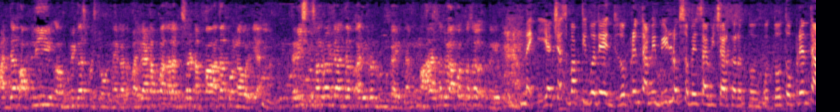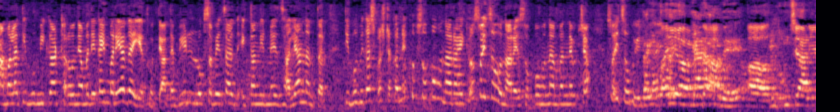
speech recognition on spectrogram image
अद्याप आपली भूमिका स्पष्ट होत नाही. का तर पहिला टप्पा झाला दुसरा टप्पा आता तोंडावरती आहे. तरी शिवसंग्रामची अद्याप अधिकृत भूमिका येत नाही. मग महाराष्ट्रात व्यापक कसं येतो नाही याच्याच बाबतीमध्ये जोपर्यंत आम्ही बीड लोकसभेचा विचार करत न- होतो तोपर्यंत आम्हाला ती भूमिका ठरवण्यामध्ये काही मर्यादा येत होत्या. आता बीड लोकसभेचा एकदा निर्णय झाल्यानंतर ती भूमिका स्पष्ट करणे खूप सोपं होणार आहे किंवा सोयीचं होणार आहे. सोपं होण्या बनण्यापेक्षा सोयीचं होईल. तुमची आणि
